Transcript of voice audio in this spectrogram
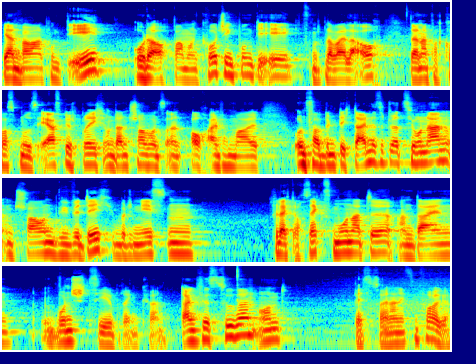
www.janbaumann.de oder auch baumanncoaching.de, ist mittlerweile auch. Dann einfach kostenloses Erstgespräch und dann schauen wir uns auch einfach mal unverbindlich deine Situation an und schauen, wie wir dich über die nächsten vielleicht auch sechs Monate an dein Wunschziel bringen können. Danke fürs Zuhören und bis zu einer nächsten Folge.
